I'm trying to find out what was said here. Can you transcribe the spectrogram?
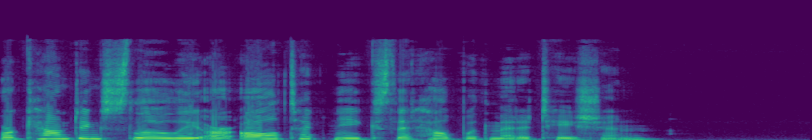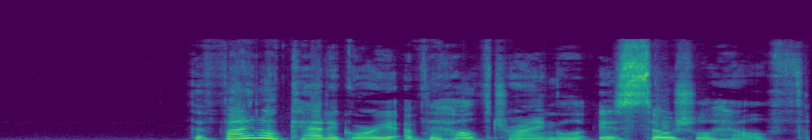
or counting slowly are all techniques that help with meditation. The final category of the health triangle is social health.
